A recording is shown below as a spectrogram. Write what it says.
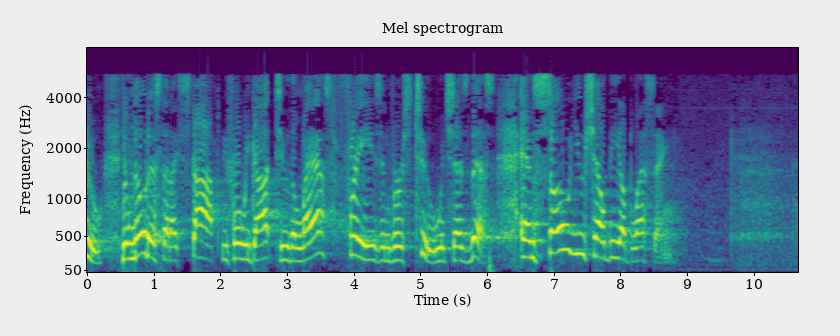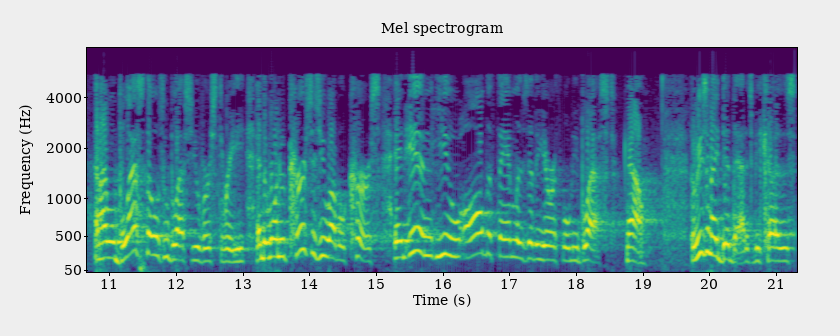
2. You'll notice that I stopped before we got to the last phrase in verse 2, which says this, And so you shall be a blessing. And I will bless those who bless you, verse 3, and the one who curses you I will curse, and in you all the families of the earth will be blessed. Now, the reason I did that is because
